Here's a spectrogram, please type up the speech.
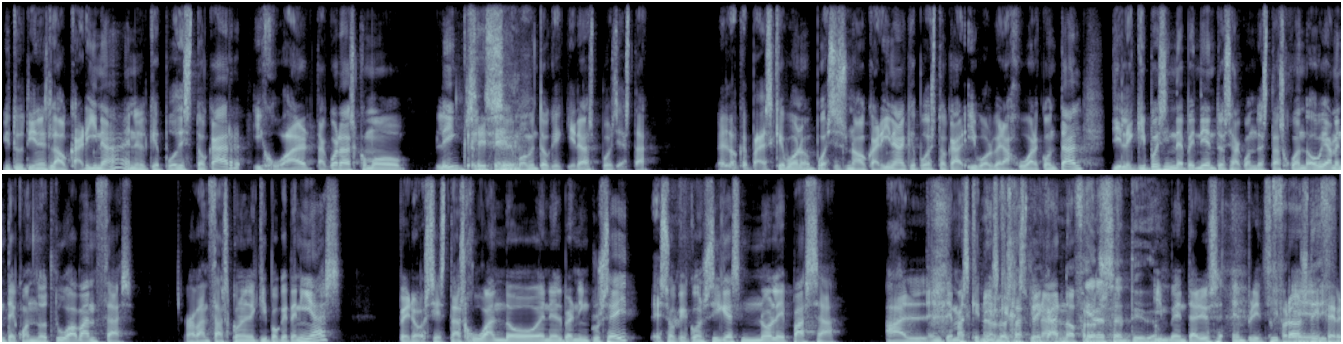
Y tú tienes la ocarina en el que puedes tocar y jugar. ¿Te acuerdas como Link? Sí, en, sí. en el momento que quieras, pues ya está. Eh, Lo que pasa es que, bueno, pues es una ocarina que puedes tocar y volver a jugar con tal. Y el equipo es independiente. O sea, cuando estás jugando, obviamente, cuando tú avanzas, avanzas con el equipo que tenías. Pero si estás jugando en el Burning Crusade, eso que consigues no le pasa al. El tema es que Nos tienes lo que está gestionar explicando Tiene Frost. sentido. inventarios en principio Frost eh, dice, "Puede-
